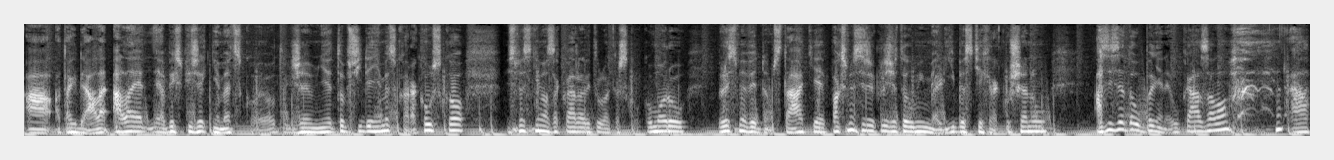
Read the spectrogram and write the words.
a, a tak dále. Ale já bych spíš řekl Německo, jo. takže mně to přijde Německo a Rakousko. My jsme s nimi zakládali tu lékařskou komoru, byli jsme v jednom státě, pak jsme si řekli, že to umíme líp bez těch Rakušanů asi se to úplně neukázalo a,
